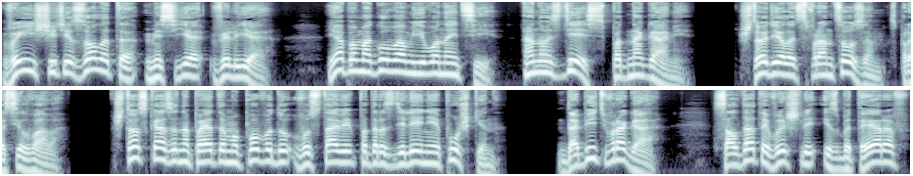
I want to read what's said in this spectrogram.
«Вы ищете золото, месье Велье? Я помогу вам его найти. Оно здесь, под ногами». «Что делать с французом?» – спросил Вава. «Что сказано по этому поводу в уставе подразделения «Пушкин»?» «Добить врага». Солдаты вышли из БТРов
